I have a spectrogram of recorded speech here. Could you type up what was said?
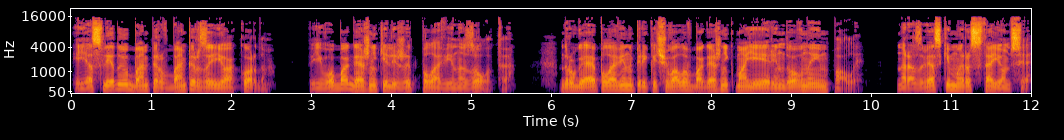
и я следую бампер в бампер за ее аккордом. В его багажнике лежит половина золота. Другая половина перекочевала в багажник моей арендованной импалы. На развязке мы расстаемся.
